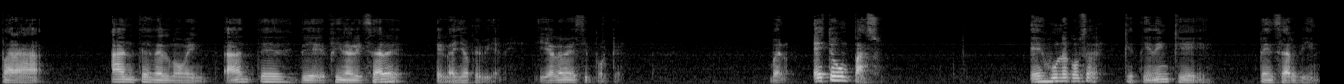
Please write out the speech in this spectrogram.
para antes del 90, antes de finalizar el año que viene. Y ya les voy a decir por qué. Bueno, este es un paso. Es una cosa que tienen que pensar bien.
